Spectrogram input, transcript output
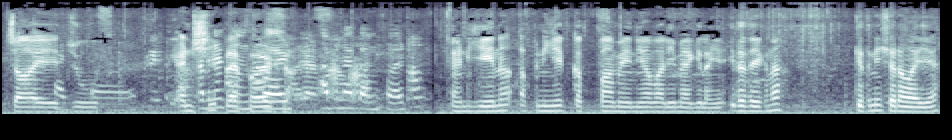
चाय जूस एंड शी प्रेफर्ड अपना कंफर्ट एंड ये ना अपनी एक कप्पा मेनिया वाली मैगी लाई है। इधर देखना कितनी शर्म आई है।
